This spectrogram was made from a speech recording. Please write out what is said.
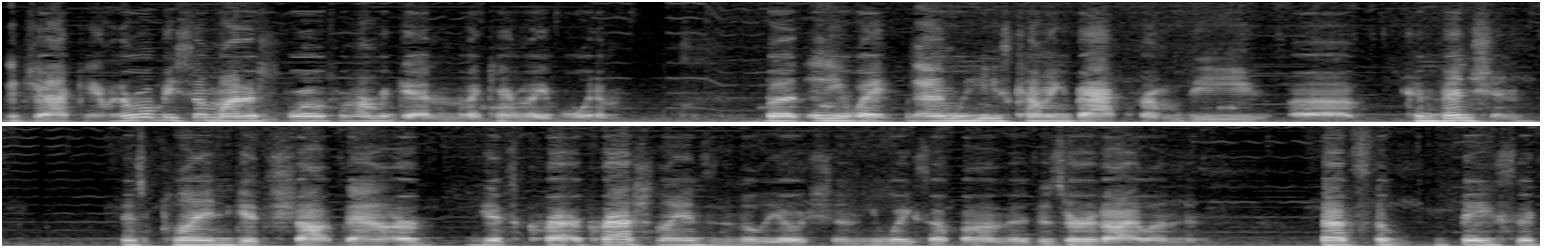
the Jack game. And there will be some minor spoilers from Armageddon, but I can't really avoid them. But anyway, and when he's coming back from the uh, convention, his plane gets shot down or gets cra- crash lands in the middle of the ocean. He wakes up on a deserted island, and that's the basic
